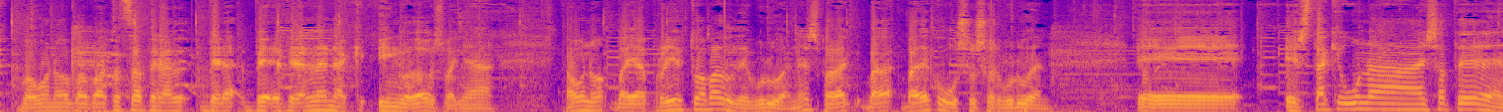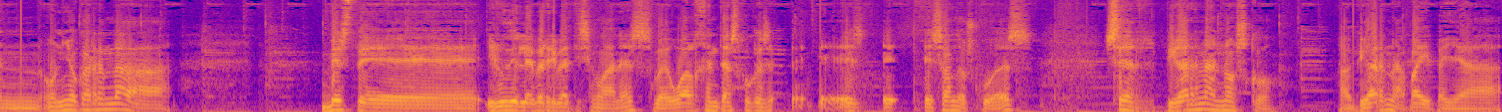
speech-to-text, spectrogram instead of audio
ba, bueno, ba, bakotza beral, bera, be- beran lanak ingo dauz, baina, ba, bueno, baina proiektua badude buruan, ez? Badak, ba- badeko guzu zer buruan. E, ez dakiguna esaten oniokarren da beste irudile berri bat izango ez? Ba, igual jente asko es, es, es, esan dozku, ez? Zer, bigarrena nosko. Ba, bigarrena, bai, baina,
